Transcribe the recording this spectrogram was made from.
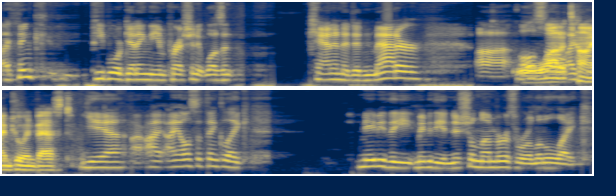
I think people were getting the impression it wasn't canon. It didn't matter. Uh, a lot of time think- to invest. Yeah, I, I also think like maybe the maybe the initial numbers were a little like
